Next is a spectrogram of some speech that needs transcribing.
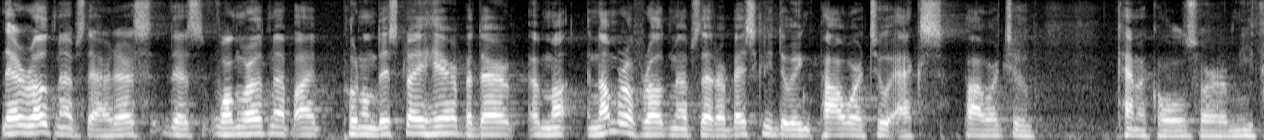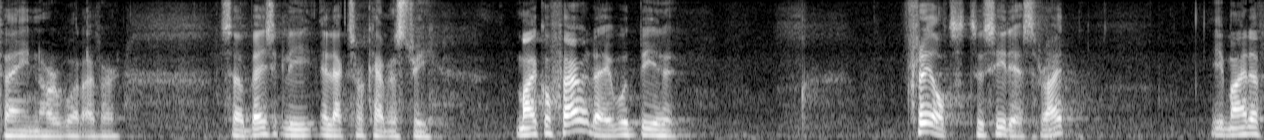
There are roadmaps there. There's, there's one roadmap I put on display here, but there are a, a number of roadmaps that are basically doing power to X, power to chemicals or methane or whatever. So basically electrochemistry. Michael Faraday would be thrilled to see this, right? He might have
